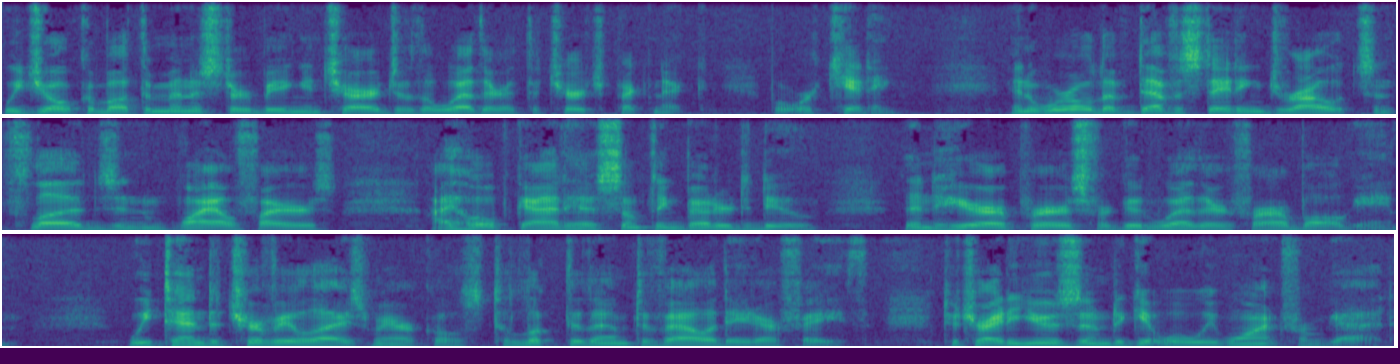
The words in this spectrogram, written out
We joke about the minister being in charge of the weather at the church picnic, but we're kidding. In a world of devastating droughts and floods and wildfires, I hope God has something better to do than to hear our prayers for good weather for our ball game. We tend to trivialize miracles, to look to them to validate our faith, to try to use them to get what we want from God,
